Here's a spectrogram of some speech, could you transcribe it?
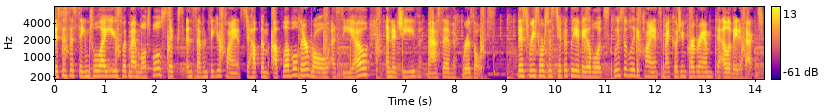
This is the same tool I use with my multiple six and seven figure clients to help them uplevel their role as CEO and achieve massive results. This resource is typically available exclusively to clients in my coaching program, The Elevate Effect.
